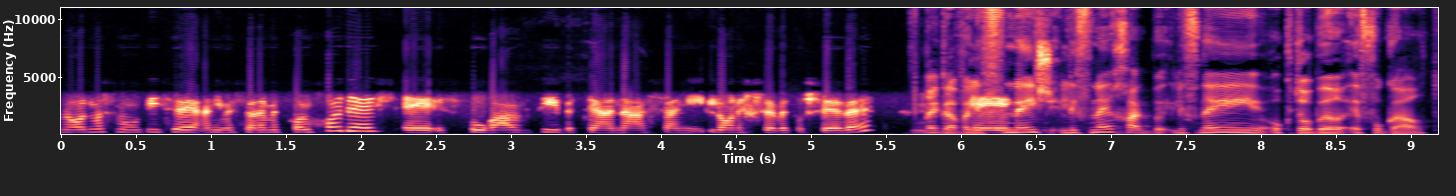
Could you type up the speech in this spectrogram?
מאוד משמעותי שאני משלמת כל חודש, סורבתי בטענה שאני לא נחשבת תושבת. רגע, אבל לפני, לפני, אחד, לפני אוקטובר, איפה גרת?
